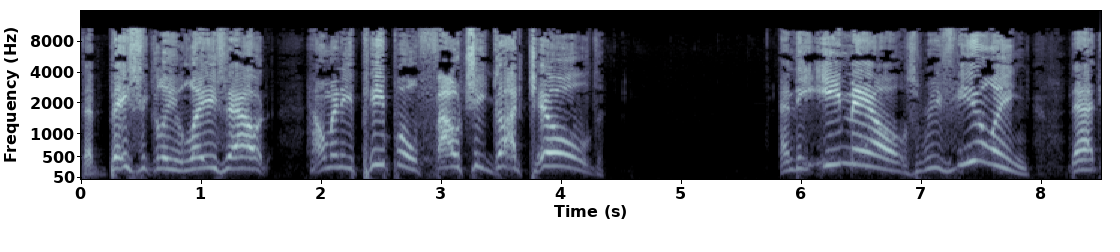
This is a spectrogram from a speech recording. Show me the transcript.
that basically lays out how many people Fauci got killed. And the emails revealing that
